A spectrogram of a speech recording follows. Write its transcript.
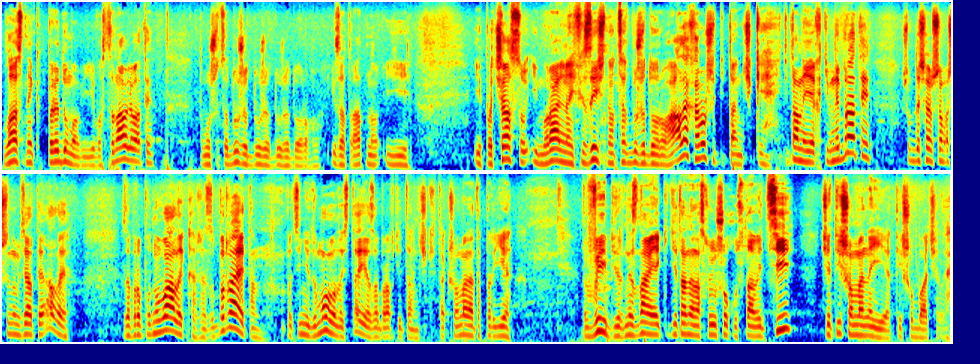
Власник передумав її встановлювати, тому що це дуже-дуже-дуже дорого. І затратно, і, і по часу, і морально, і фізично це дуже дорого. Але хороші титанчики. Титани я хотів не брати, щоб дешевше машину взяти, але запропонували, каже, забирай там, по ціні домовились, та я забрав титанчики. Так що в мене тепер є вибір. Не знаю, які титани на свою шоху ставить ці, чи ті, що в мене є, ті, що бачили.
